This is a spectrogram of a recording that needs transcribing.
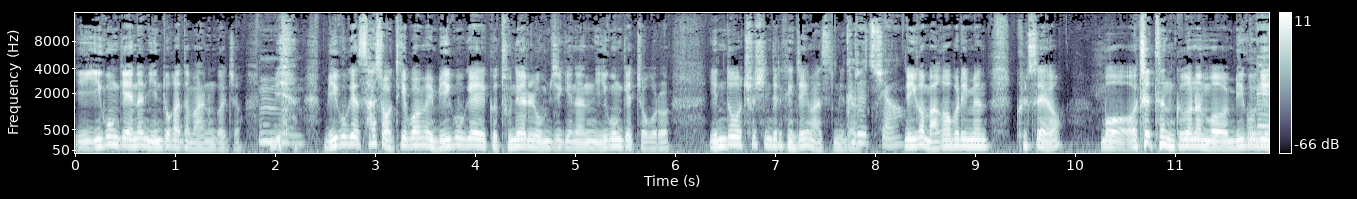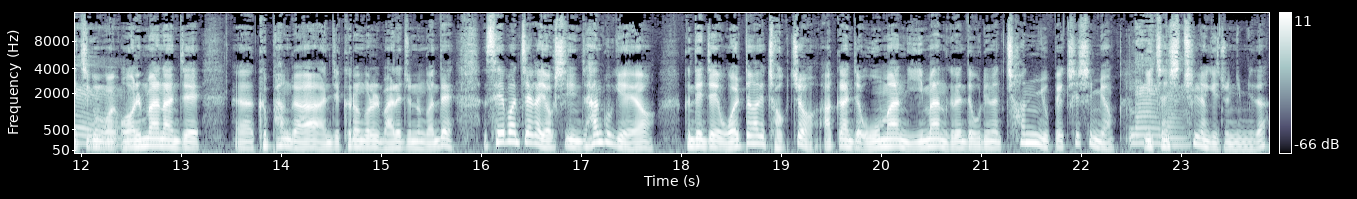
이 이공계는 인도가 더 많은 거죠. 음. 미, 국에 사실 어떻게 보면 미국의 그 두뇌를 움직이는 이공계 쪽으로 인도 출신들이 굉장히 많습니다. 그렇죠. 근데 이거 막아버리면 글쎄요. 뭐 어쨌든 그거는 뭐 미국이 네. 지금 얼마나 이제 어, 급한가 이제 그런 거를 말해주는 건데 세 번째가 역시 이제 한국이에요. 근데 이제 월등하게 적죠. 아까 이제 5만, 2만 그런데 우리는 1,670명 네. 2017년 기준입니다.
